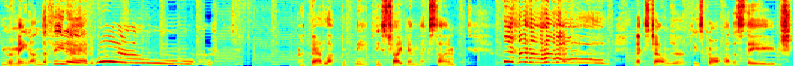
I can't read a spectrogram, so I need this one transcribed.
You remain undefeated. Woo! Bad luck, Brittany. Please try again next time. next challenger, please come up on the stage.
